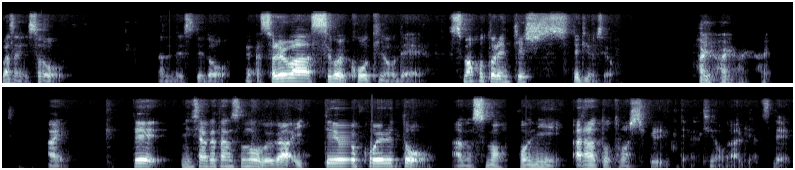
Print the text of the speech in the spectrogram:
まさにそうなんですけど、なんかそれはすごい高機能で、スマホと連携しできるんですよ。はいはいはいはい。はい。で、二酸化炭素濃度が一定を超えると、あの、スマホにアラートを飛ばしてくれるみたいな機能があるやつで、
